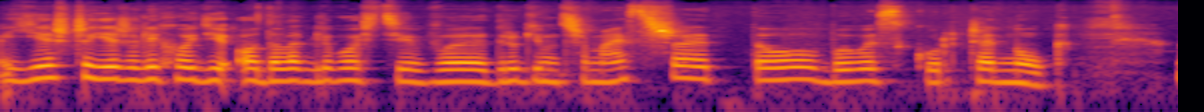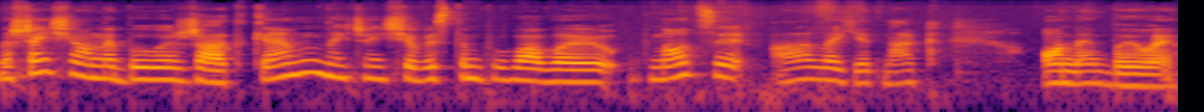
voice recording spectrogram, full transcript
Jeszcze jeżeli chodzi o dolegliwości w drugim trymestrze, to były skurcze nóg. Na szczęście one były rzadkie, najczęściej występowały w nocy, ale jednak one były.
